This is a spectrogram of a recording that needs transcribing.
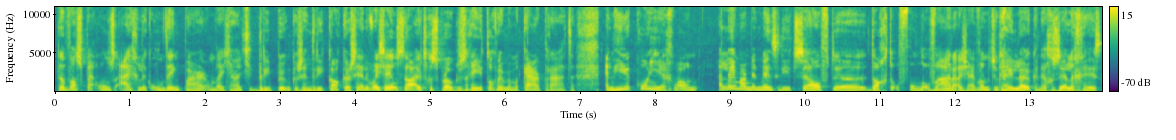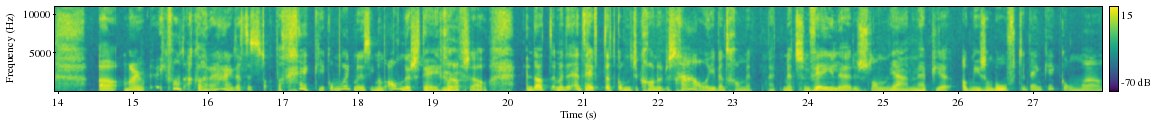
Dat was bij ons eigenlijk ondenkbaar, omdat je had je drie punkers en drie kakkers. Ja, dan was je heel snel uitgesproken, dus dan ging je toch weer met elkaar praten. En hier kon je gewoon alleen maar met mensen die hetzelfde dachten of vonden of waren als jij. Wat natuurlijk heel leuk en heel gezellig is. Uh, maar ik vond het ook wel raar. Dat is ook wel gek. Je komt nooit meer eens iemand anders tegen Ja. of zo. En, dat, maar en het heeft, dat komt natuurlijk gewoon door de schaal. Je bent gewoon met, met, met z'n velen. Dus dan, ja, dan heb je ook niet zo'n behoefte, denk ik, om, uh,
